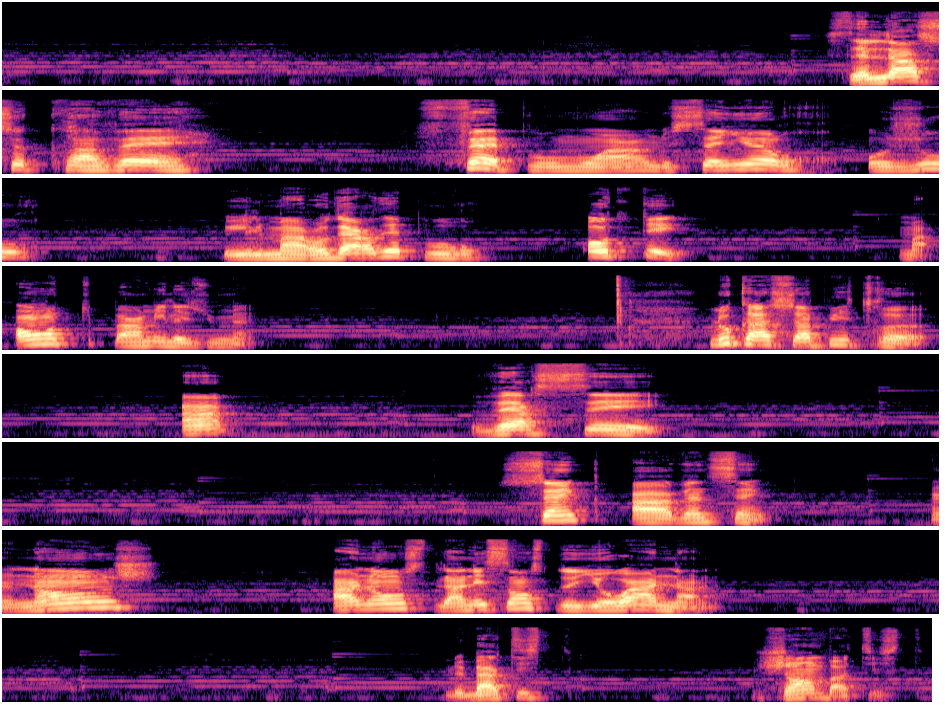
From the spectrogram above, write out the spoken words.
C'est là ce qu'avait fait pour moi le Seigneur au jour où il m'a regardé pour ôter ma honte parmi les humains. Lucas chapitre 1, verset 5 à 25. Un ange annonce la naissance de Johanan, le Baptiste, Jean-Baptiste.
